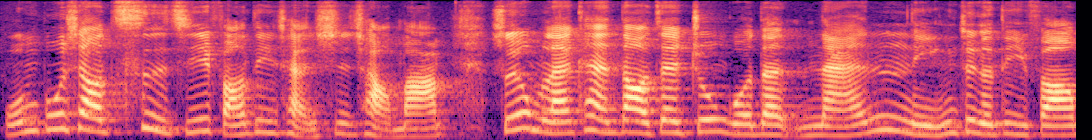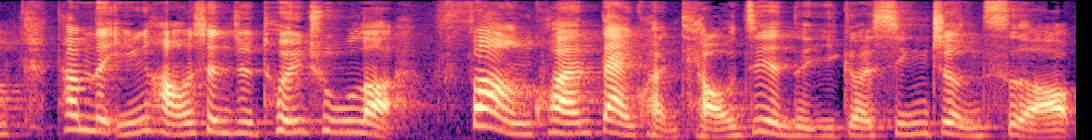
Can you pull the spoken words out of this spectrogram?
我们不是要刺激房地产市场吗？所以我们来看到，在中国的南宁这个地方，他们的银行甚至推出了。放宽贷款条件的一个新政策哦。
